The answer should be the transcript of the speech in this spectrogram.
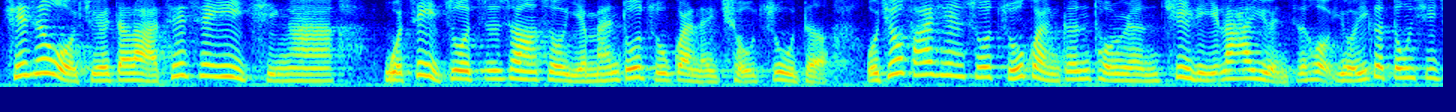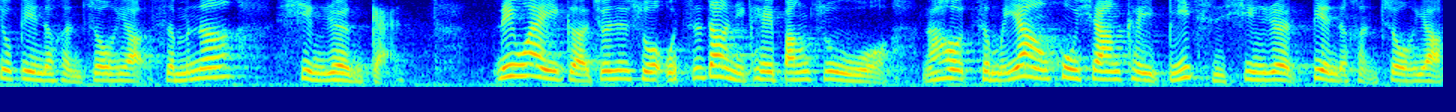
其实我觉得啦，这次疫情啊，我自己做咨商的时候，也蛮多主管来求助的。我就发现说，主管跟同仁距离拉远之后，有一个东西就变得很重要，什么呢？信任感。另外一个就是说，我知道你可以帮助我，然后怎么样互相可以彼此信任变得很重要。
